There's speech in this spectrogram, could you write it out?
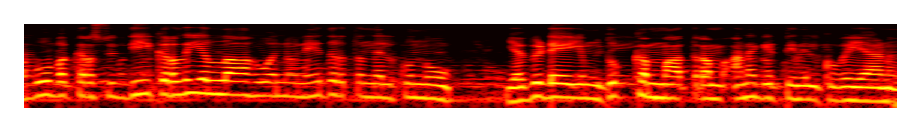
അബൂബക്കർ സുദ്ദീഖ് അൻഹു നേതൃത്വം നിൽക്കുന്നു. എവിടെയും ദുഃഖം മാത്രം അണകെട്ടി നിൽക്കുകയാണ്.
